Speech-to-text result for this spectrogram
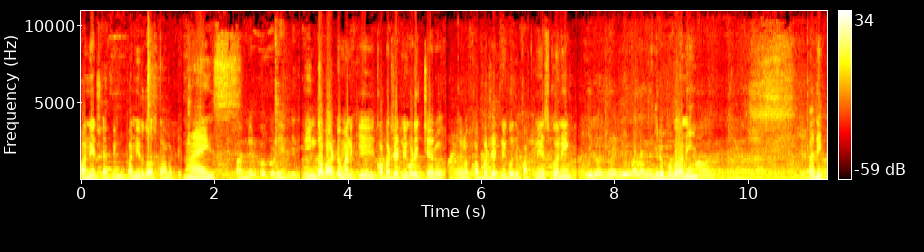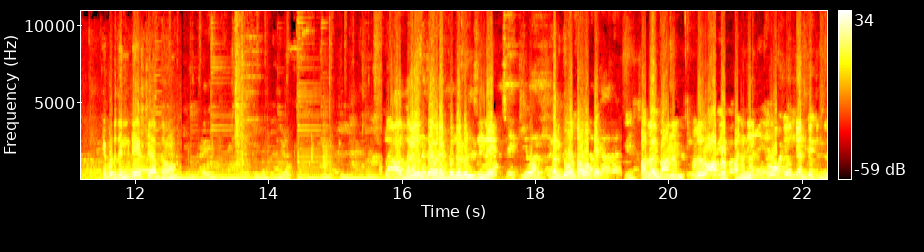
పన్నీర్ స్టఫింగ్. పన్నీర్ దోశ కాబట్టి. నైస్. పన్నీర్ పకోడీ అండి. దీంతో పాటు మనకి కొబ్బరి చట్నీ కూడా ఇచ్చారు. కొబ్బరి చట్నీ కొద్దిగా పక్కన వేసుకొని ఈ రోజు నేను నీ వల్ల ఇరుపుకొని అది. ఇప్పుడు దీన్ని టేస్ట్ చేద్దాం. ఫ్లేవర్ ఎక్కువ తెలుస్తుంది బట్ దోశ ఓకే. పర్లేదు బాగానే ఉంది. అంటే లోపల పన్నీర్ ఓకే ఓకే అనిపించింది.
